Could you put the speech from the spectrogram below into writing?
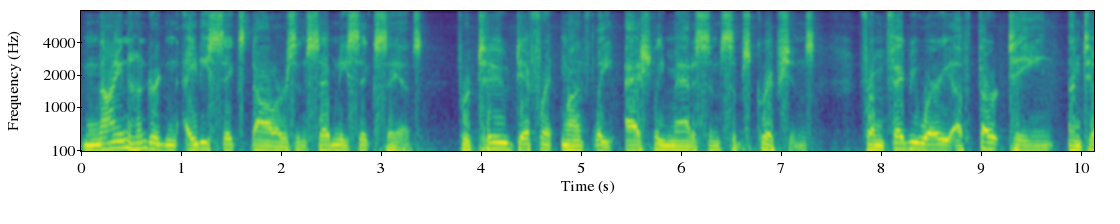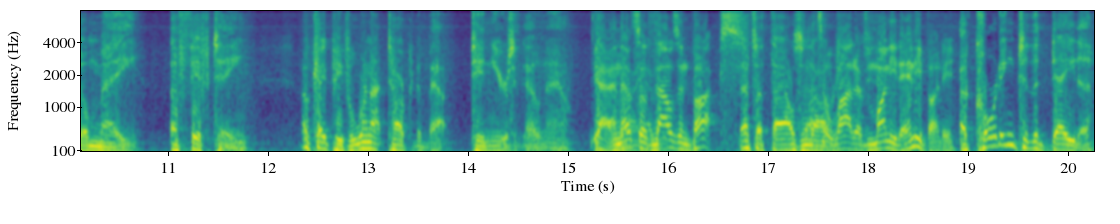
$986.76 for two different monthly Ashley Madison subscriptions from February of 13 until May of 15. Okay, people, we're not talking about 10 years ago now. Yeah, and that's Right, a I mean, thousand bucks. That's a thousand That's a lot of money to anybody. According to the data,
